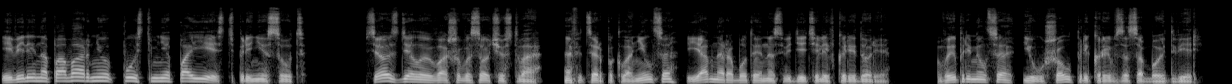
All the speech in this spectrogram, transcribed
И вели на поварню, пусть мне поесть принесут. Все сделаю, ваше высочество». Офицер поклонился, явно работая на свидетелей в коридоре. Выпрямился и ушел, прикрыв за собой дверь.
